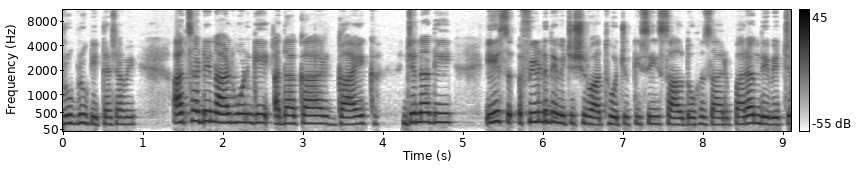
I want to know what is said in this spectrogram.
ਰੂਬਰੂ ਕੀਤਾ ਜਾਵੇ। ਅੱਜ ਸਾਡੇ ਨਾਲ ਹੋਣਗੇ ਅਦਾਕਾਰ, ਗਾਇਕ ਜਿਨ੍ਹਾਂ ਦੀ ਇਸ ਫੀਲਡ ਦੇ ਵਿੱਚ ਸ਼ੁਰੂਆਤ ਹੋ ਚੁੱਕੀ ਸੀ ਸਾਲ 2012 ਦੇ ਵਿੱਚ।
